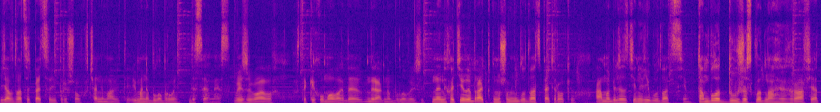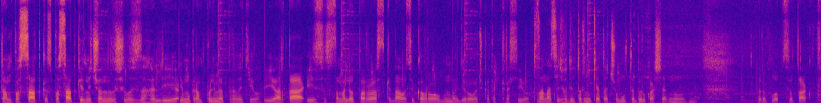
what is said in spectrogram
Я в 25 свої прийшов, хоча не мав іти. І в мене була бронь ДСНС. Виживав в таких умовах, де нереально було вижити. Мене не хотіли брати, тому що мені було 25 років, а мобілізаційний вік був 27. Там була дуже складна географія, там посадка, з посадки нічого не лишилось взагалі. Йому прям пулемет прилетіло. І арта, і самоліт пару раз скидав цю коврову бомбардіровочка так красиво. 12 годин турнікета, чому в тебе рука ще, ну. Хлопці, отак от.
